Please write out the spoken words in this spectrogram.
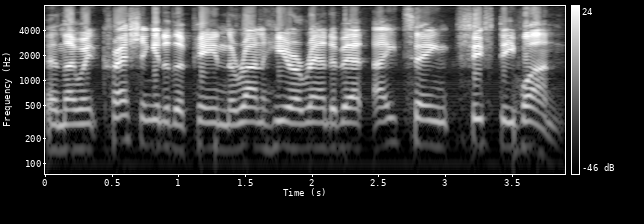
and they went crashing into the pen. The run here around about 1851.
